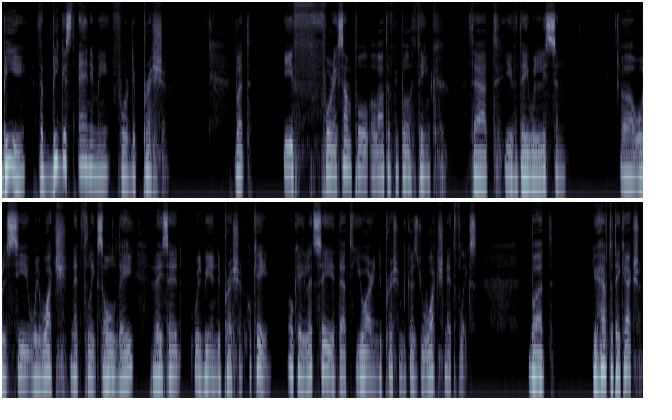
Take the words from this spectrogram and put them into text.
be the biggest enemy for depression. But if, for example, a lot of people think that if they will listen uh, will see will watch Netflix all day, they said will be in depression. Okay, okay, let's say that you are in depression because you watch Netflix, but you have to take action.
